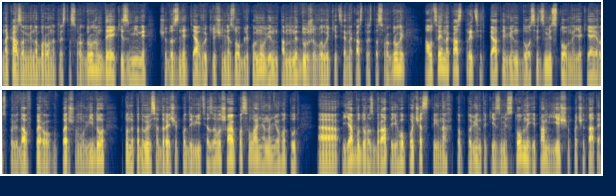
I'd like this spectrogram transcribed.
наказом Міноборони 342 деякі зміни щодо зняття виключення з обліку. Ну, він там не дуже великий цей наказ 342. А оцей наказ 35 він досить змістовний, як я і розповідав в, першому відео. Хто не подивився, до речі, подивіться, залишаю посилання на нього тут. Е, я буду розбирати його по частинах, тобто він такий змістовний і там є що почитати.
